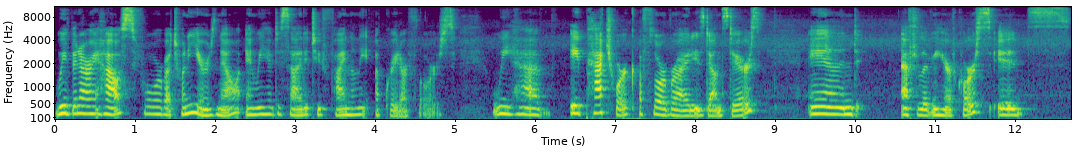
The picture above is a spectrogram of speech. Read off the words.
We've been in our house for about 20 years now, and we have decided to finally upgrade our floors. We have a patchwork of floor varieties downstairs, and after living here, of course, it's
